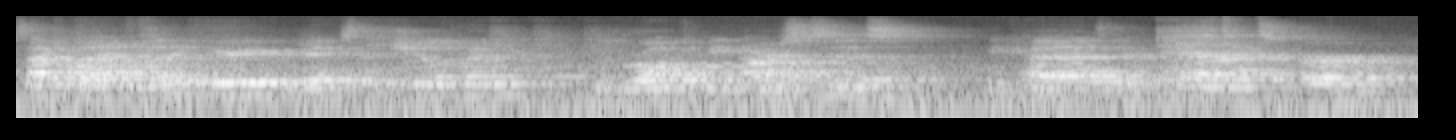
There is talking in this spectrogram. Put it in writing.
Psychoanalytic theory predicts that children who grow up to be narcissists because their parents are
